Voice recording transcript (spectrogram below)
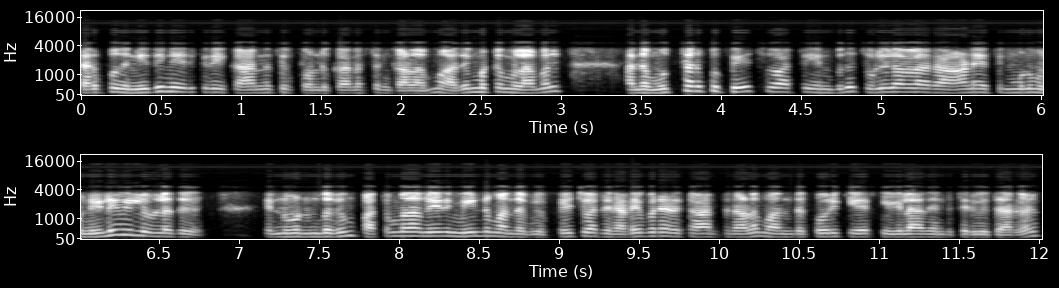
தற்போது நிதி நெருக்கடி காரணத்தில் கொண்டு காரணத்தின் காலமும் அது மட்டும் இல்லாமல் அந்த முத்தரப்பு பேச்சுவார்த்தை என்பது தொழிலாளர் ஆணையத்தின் மூலம் நிலுவையில் உள்ளது என்பதும் பத்தொன்பதாம் தேதி மீண்டும் அந்த பேச்சுவார்த்தை நடைபெற காரணத்தினாலும் அந்த கோரிக்கை ஏற்க இயலாது என்று தெரிவித்தார்கள்.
